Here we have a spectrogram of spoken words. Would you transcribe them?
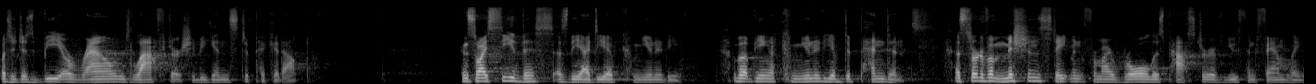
but to just be around laughter, she begins to pick it up. And so I see this as the idea of community about being a community of dependence, as sort of a mission statement for my role as pastor of youth and family.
